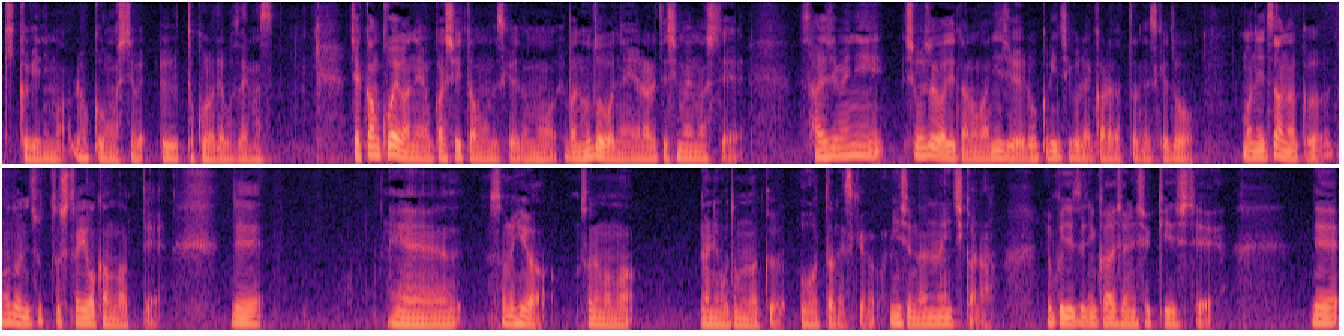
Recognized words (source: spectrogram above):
きっかけに今録音をしてるところでございます。若干声がねおかしいとは思うんですけれどもやっぱ喉をねやられてしまいまして初めに症状が出たのが26日ぐらいからだったんですけど、まあ、熱はなく喉にちょっとした違和感があってで、えーその日はそのまま何事もなく終わったんですけど27日かな。翌日に会社に出勤してで、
